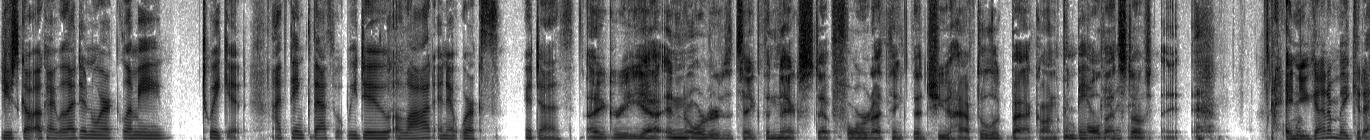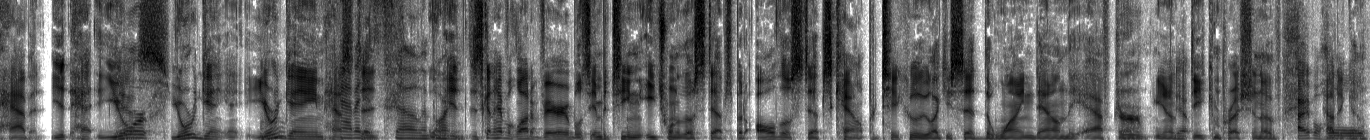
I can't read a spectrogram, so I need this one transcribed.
You just go, okay, well that didn't work. Let me tweak it. I think that's what we do a lot, and it works. It does. I agree. Yeah, in order to take the next step forward, I think that you have to look back on all okay that with stuff. And you got to make it a habit. It ha- your Yes. your game your mm-hmm. game has Habit to. is so important. it- it's going to have a lot of variables in between each one of those steps, but all those steps count. Particularly, like you said, the wind down, the after you know Yep. decompression of I have a how to go.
